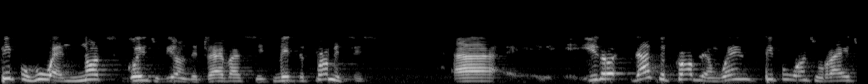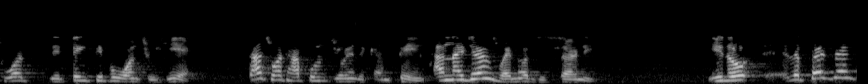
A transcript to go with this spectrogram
people who were not going to be on the driver's seat made the promises. Uh, you know, that's the problem when people want to write what they think people want to hear. That's what happened during the campaign. And Nigerians were not discerning. You know, the president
